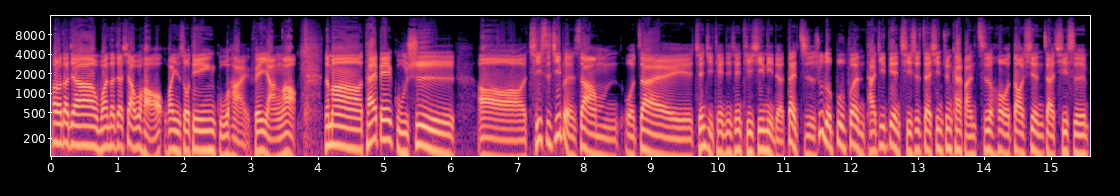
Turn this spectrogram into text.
Hello，大家午安，大家下午好，欢迎收听股海飞扬啊。那么台北股市啊、其实基本上我在前几天已经先提醒你的，在指数的部分，台积电其实在新春开盘之后到现在，其实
